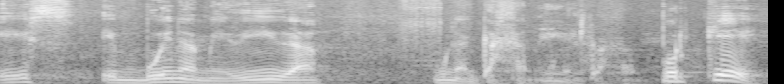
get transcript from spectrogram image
es en buena medida una caja negra. ¿Por qué?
